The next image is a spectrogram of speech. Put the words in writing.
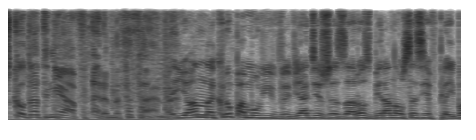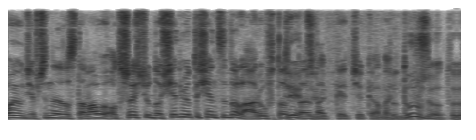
szkoda dnia w RMF FM. Joanna Krupa mówi w wywiadzie, że za rozbieraną sesję w Playboyu dziewczyny dostawały od 6 do 7 tysięcy dolarów. To Ty, ta, czy- takie ciekawe. To dużo, to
